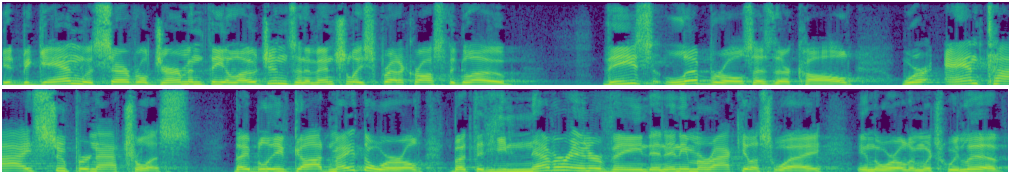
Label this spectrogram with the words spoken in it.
It began with several German theologians and eventually spread across the globe. These liberals, as they're called, were anti supernaturalists. They believed God made the world, but that He never intervened in any miraculous way in the world in which we live.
